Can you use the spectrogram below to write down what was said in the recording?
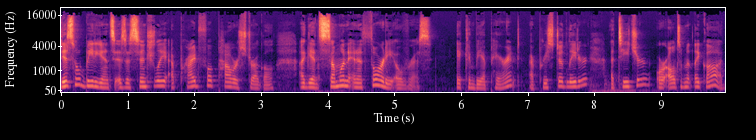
Disobedience is essentially a prideful power struggle against someone in authority over us. It can be a parent, a priesthood leader, a teacher, or ultimately God.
